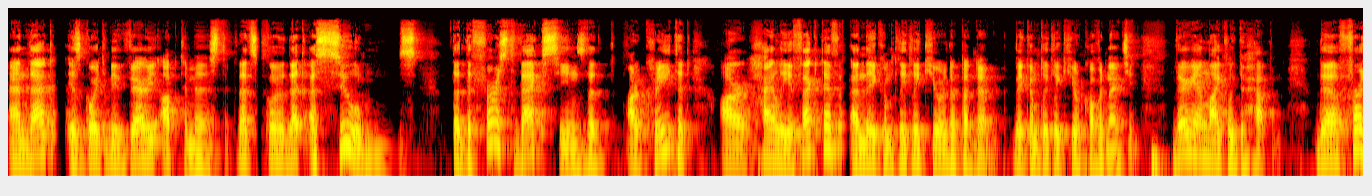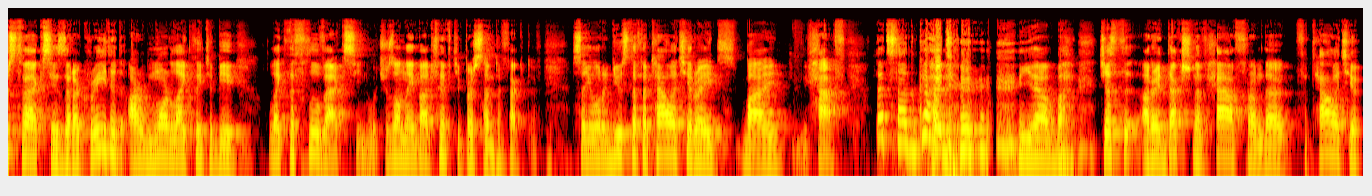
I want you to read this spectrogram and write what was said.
And that is going to be very optimistic. That's that assumes that the first vaccines that are created are highly effective and they completely cure the pandemic. They completely cure COVID 19. Very unlikely to happen. The first vaccines that are created are more likely to be like the flu vaccine, which is only about 50% effective. So you'll reduce the fatality rate by half. that's not good. you know, but just a reduction of half from the fatality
